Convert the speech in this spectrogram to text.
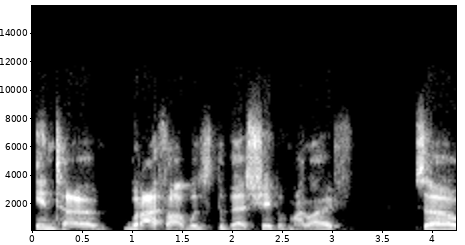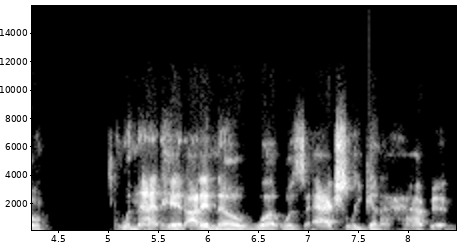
into what I thought was the best shape of my life. So when that hit, I didn't know what was actually going to happen.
